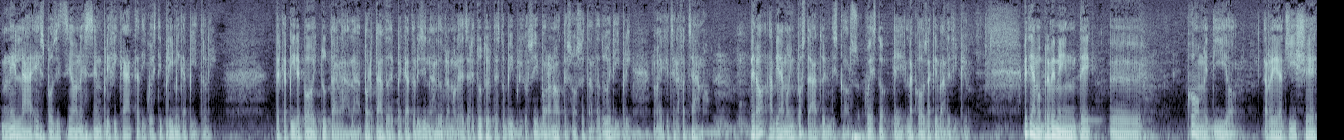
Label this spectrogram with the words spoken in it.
nella esposizione semplificata di questi primi capitoli. Per capire poi tutta la, la, portata del peccato originale dovremmo leggere tutto il testo biblico. Sì, buonanotte, sono 72 libri, non è che ce la facciamo. Però abbiamo impostato il discorso, questa è la cosa che vale di più. Vediamo brevemente eh, come Dio reagisce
